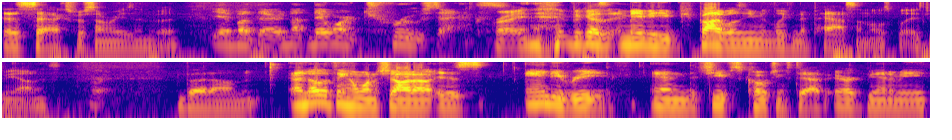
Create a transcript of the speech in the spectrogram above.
as sacks for some reason, but Yeah, but they're not. They weren't true sacks. right because maybe he probably wasn't even looking to pass on those plays, to be honest. Right. But um, another thing I want to shout out is Andy Reid and the Chiefs coaching staff, Eric Bieniemy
